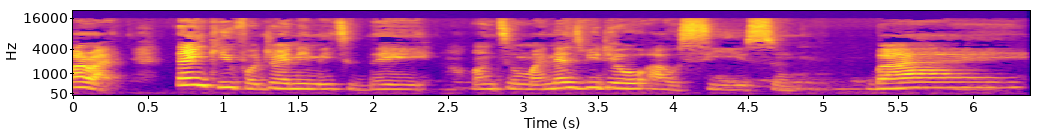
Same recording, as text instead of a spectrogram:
All right. Thank you for joining me today. Until my next video, I'll see you soon. Bye.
